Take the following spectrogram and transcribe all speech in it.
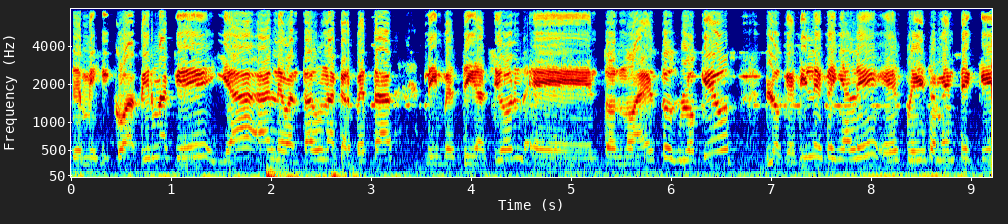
de México. Afirma que ya han levantado una carpeta de investigación eh, en torno a estos bloqueos. Lo que sí le señalé es precisamente que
